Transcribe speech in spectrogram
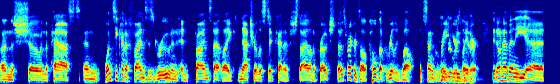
on the show in the past. And once he kind of finds his groove and, and finds that like naturalistic kind of style and approach, those records all hold up really well. They sound great really years do. later. They don't have any uh,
